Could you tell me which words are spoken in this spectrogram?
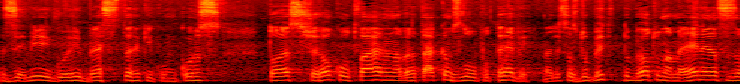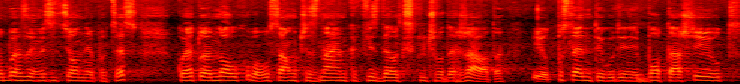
земи и гори без търг и конкурс. Тоест широко отваряне на врата към злоупотреби, нали, с доброто намерение да се забърза инвестиционния процес, което е много хубаво, само че знаем какви сделки сключва държавата. И от последните години боташ и от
